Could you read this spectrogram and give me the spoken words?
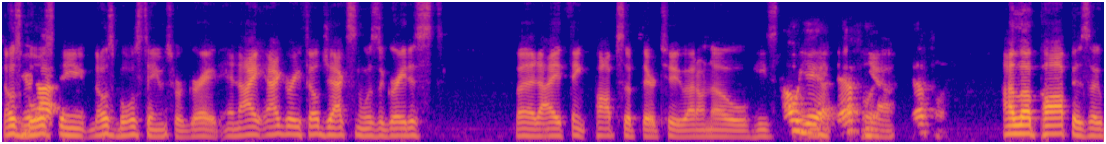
those You're Bulls not- team, those Bulls teams were great, and I, I agree. Phil Jackson was the greatest, but I think Pop's up there too. I don't know. He's Oh yeah, definitely, yeah. definitely. I love Pop as a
